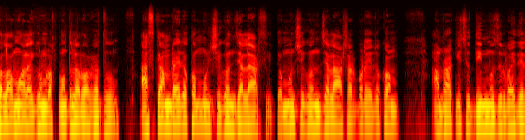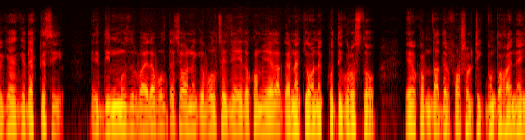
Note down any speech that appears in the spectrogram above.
আসসালামু আলাইকুম রহমতুল্লাহ বরকাত। আজকে আমরা এরকম মুন্সিগঞ্জ জেলায় আসছি। তো মুন্সিগঞ্জ জেলা আসার পরে এরকম আমরা কিছু দিনমজুর ভাইদেরকে দেখতেছি। এই দিনমজুর ভাইরা বলতেছে, অনেকে বলছে যে এরকম এই এলাকায় নাকি অনেক ক্ষতিগ্রস্ত। এরকম তাদের ফসল ঠিকমতো হয় নাই।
